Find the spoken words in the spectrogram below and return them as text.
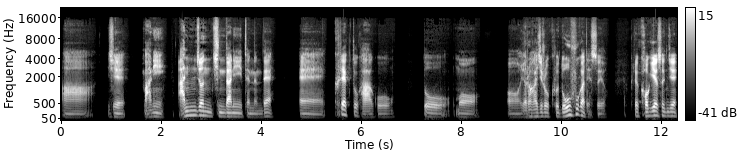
아 이제 많이 안전 진단이 됐는데 에, 크랙도 가고 또뭐 어, 여러 가지로 그 노후가 됐어요. 그래서 거기에서 이제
